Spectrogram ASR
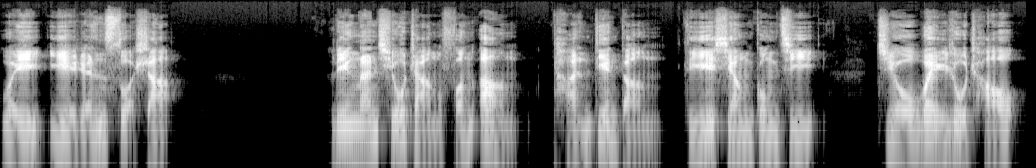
为野人所杀。岭南酋长冯盎、谭殿等迭相攻击，久未入朝。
